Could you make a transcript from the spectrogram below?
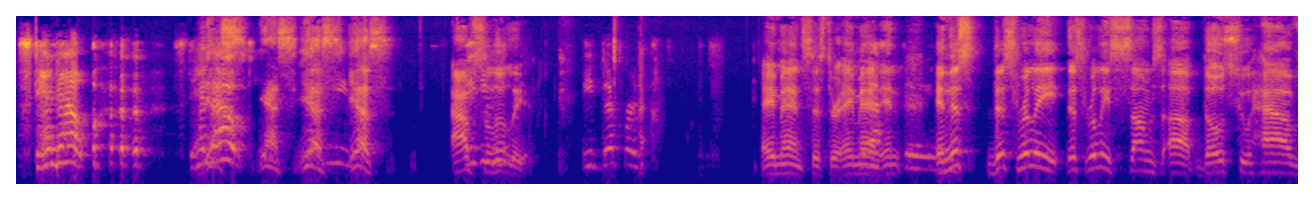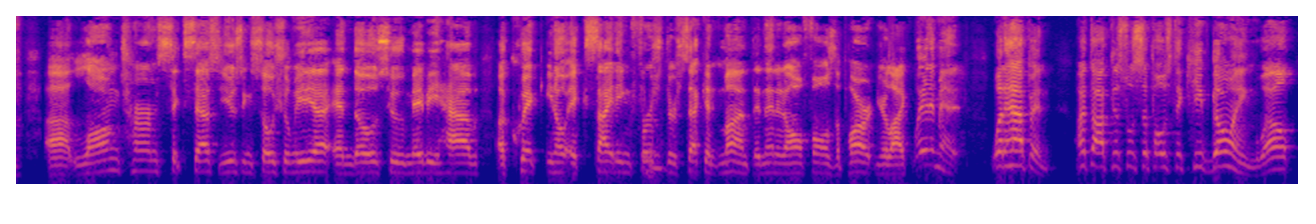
Stand out. Stand yes, out. yes, yes, Be- yes. Absolutely. Be different. Amen, sister. Amen. Yeah, And and this this really this really sums up those who have uh, long term success using social media and those who maybe have a quick you know exciting first or second month and then it all falls apart and you're like wait a minute what happened I thought this was supposed to keep going well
